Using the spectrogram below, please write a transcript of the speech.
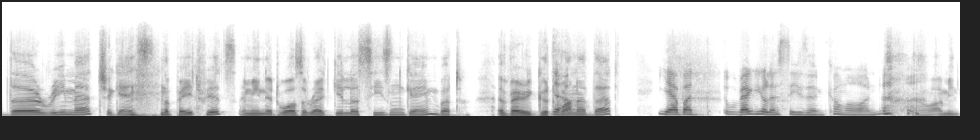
the rematch against the Patriots. I mean, it was a regular season game, but a very good Yeah. one at that. Yeah, but regular season, come on. No, I mean,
